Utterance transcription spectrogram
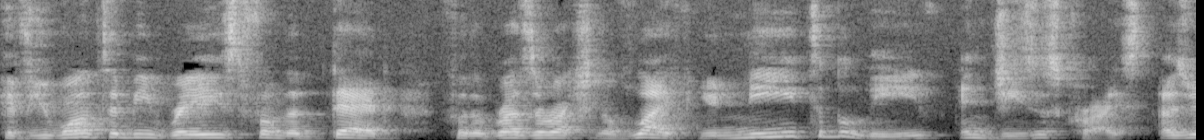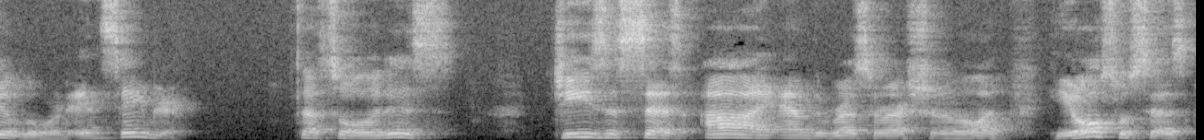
If you want to be raised from the dead for the resurrection of life, you need to believe in Jesus Christ as your Lord and Savior. That's all it is. Jesus says, I am the resurrection and the life. He also says,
